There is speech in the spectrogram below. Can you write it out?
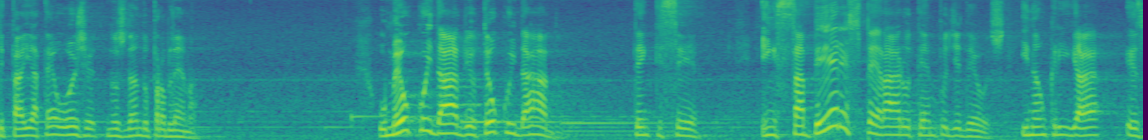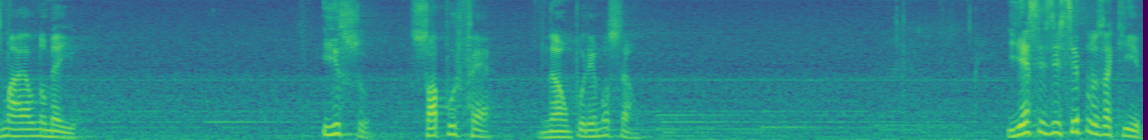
que está aí até hoje nos dando problema. o meu cuidado e o teu cuidado tem que ser em saber esperar o tempo de Deus e não criar Ismael no meio. Isso só por fé, não por emoção. E esses discípulos aqui,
